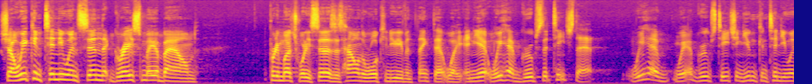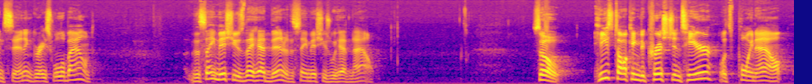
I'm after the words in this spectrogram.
shall we continue in sin that grace may abound? Pretty much what he says is, how in the world can you even think that way? And yet we have groups that teach that. We have, we have groups teaching you can continue in sin and grace will abound. The same issues they had then are the same issues we have now. So he's talking to Christians here. Let's point out,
